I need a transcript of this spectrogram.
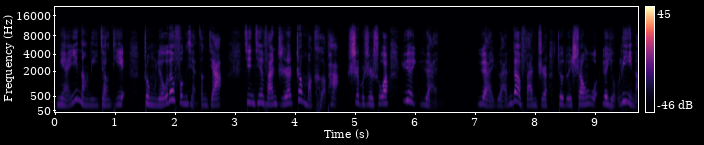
免疫能力降低，肿瘤的风险增加。近亲繁殖这么可怕，是不是说越远远缘的繁殖就对生物越有利呢？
